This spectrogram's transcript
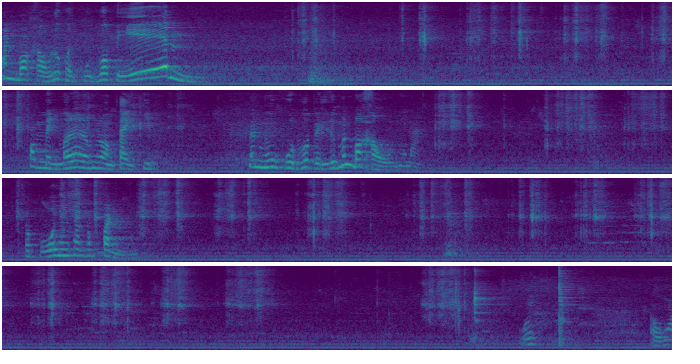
มันบ่เขาหรือข่อยขูดบ่เป็นคอมเมนต์มาเลยนะพี่น้องใต้คลิป มันหมูขูดว่าเป็นหรือมันบ่เขาเนี่ยนะกระโปรงยังช่างกระปั่นโอ้ยเอาหัว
